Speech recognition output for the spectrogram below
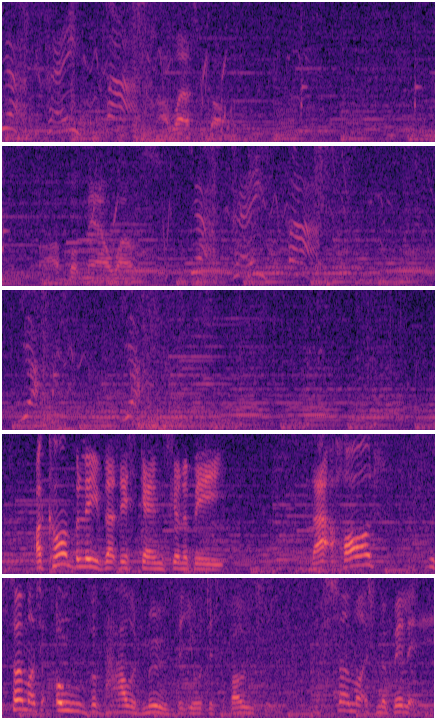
Yeah! Hey! Ha! What else we got? Oh, I've got metal ones. Yeah! Hey! Ha! Yeah! Yeah! I can't believe that this game's going to be that hard. With so much overpowered moves at your disposal. With so much mobility.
